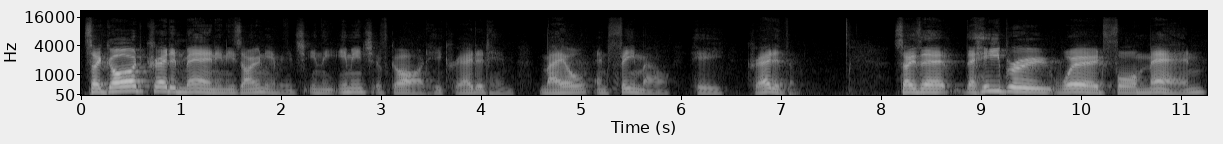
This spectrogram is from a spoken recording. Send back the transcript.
So God created man in his own image. In the image of God, he created him. Male and female, he created them. So the, the Hebrew word for man,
